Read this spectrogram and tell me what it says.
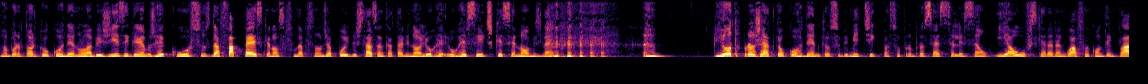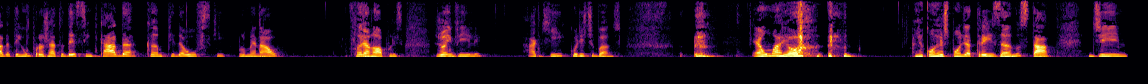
laboratório que eu coordeno no LabGIS, e ganhamos recursos da FAPES, que é a nossa Fundação de Apoio do Estado de Santa Catarina. Olha o, re, o receio de esquecer nomes, né? E outro projeto que eu coordeno, que eu submeti, que passou por um processo de seleção, e a UFSC Araranguá foi contemplada, tem um projeto desse em cada campi da UFSC, Blumenau, Florianópolis, Joinville, aqui, Curitibanos. É um maior, ele corresponde a três anos, tá? De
